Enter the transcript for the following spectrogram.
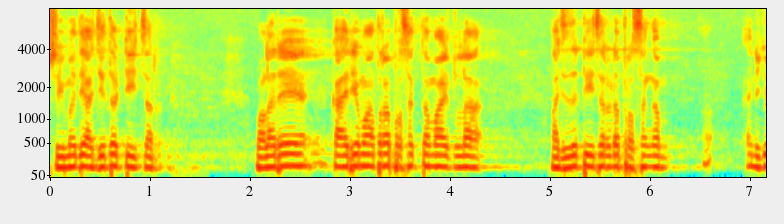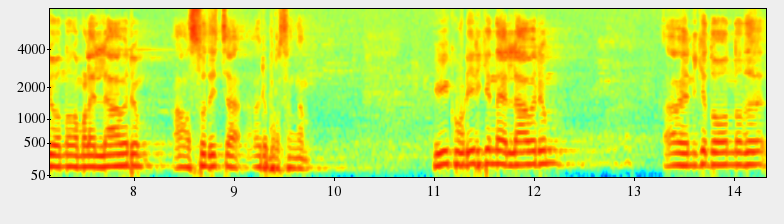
ശ്രീമതി അജിത ടീച്ചർ. വളരെ കാര്യമാത്ര പ്രസക്തമായിട്ടുള്ള അജിത ടീച്ചറുടെ പ്രസംഗം എനിക്ക് തോന്നുന്നു നമ്മളെല്ലാവരും ആസ്വദിച്ച ഒരു പ്രസംഗം. ഈ കൂടിയിരിക്കുന്ന എല്ലാവരും എനിക്ക് തോന്നുന്നത്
